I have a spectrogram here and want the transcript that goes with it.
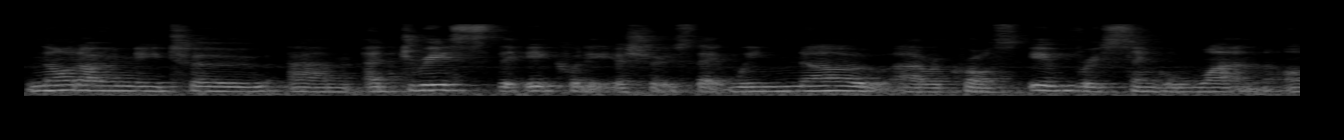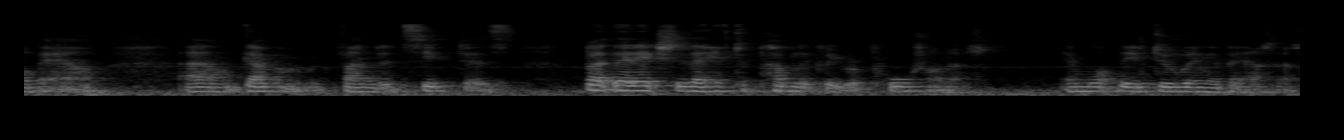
not only to um, address the equity issues that we know are across every single one of our um, government funded sectors, but that actually they have to publicly report on it and what they're doing about it.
